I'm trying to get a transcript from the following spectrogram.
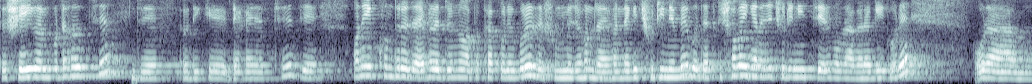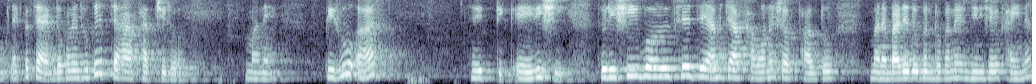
তো সেই গল্পটা হচ্ছে যে, ওদিকে দেখা যাচ্ছে যে, অনেকক্ষণ ধরে ড্রাইভারের জন্য অপেক্ষা করে করে শুনলো যখন ড্রাইভার নাকি ছুটি নেবে বলতে আজকে সবাই কেন যে ছুটি নিচ্ছে, এরকম রাগারাগি করে ওরা একটা চায়ের দোকানে ঢুকে চা খাচ্ছিল। মানে পিহু আর ঋত্বিক এই ঋষি। তো ঋষি বলছে যে, আমি চা খাব না, সব ফালতু মানে বাজে দোকান টোকানের জিনিস আমি খাই না।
